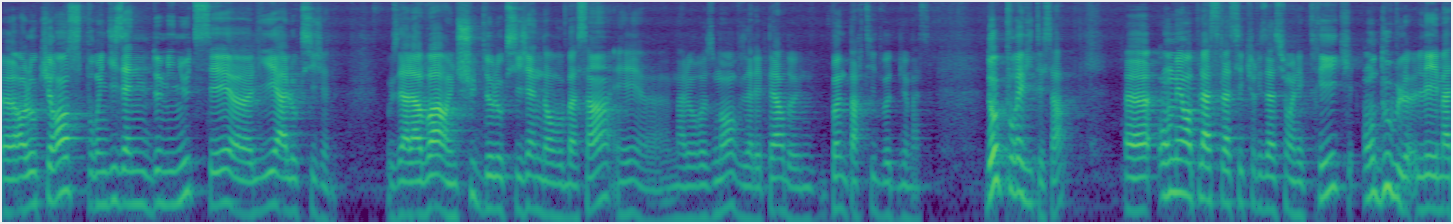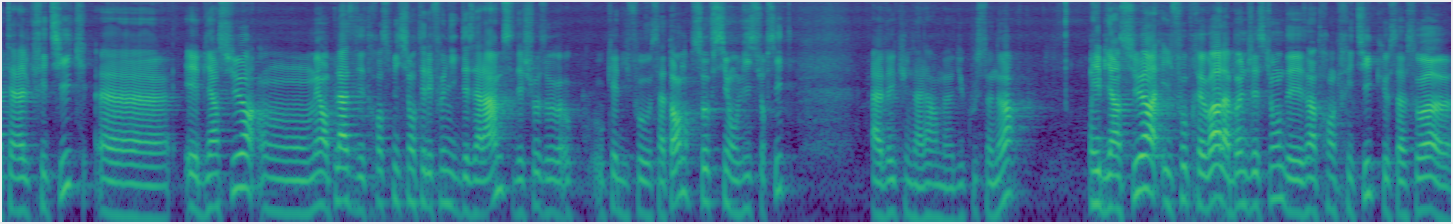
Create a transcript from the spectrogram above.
Euh, en l'occurrence, pour une dizaine de minutes, c'est euh, lié à l'oxygène. Vous allez avoir une chute de l'oxygène dans vos bassins et euh, malheureusement, vous allez perdre une bonne partie de votre biomasse. Donc, pour éviter ça, on met en place la sécurisation électrique, on double les matériels critiques et bien sûr, on met en place des transmissions téléphoniques des alarmes. C'est des choses auxquelles il faut s'attendre, sauf si on vit sur site avec une alarme du coup sonore. Et bien sûr, il faut prévoir la bonne gestion des intrants critiques, que ce soit euh,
